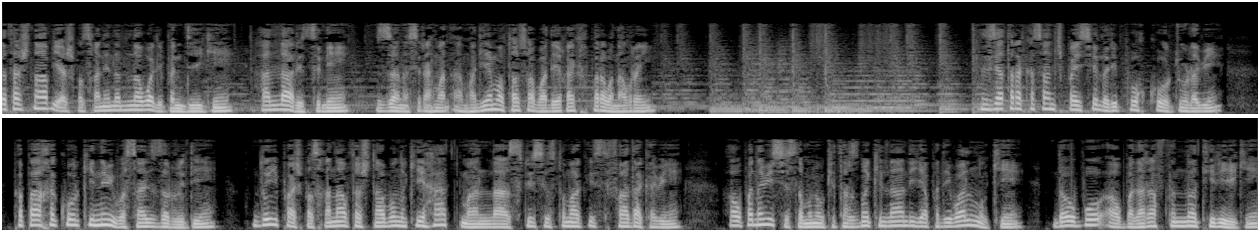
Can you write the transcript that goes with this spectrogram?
د تشناب یا اشپزخانې نلونه ولې بندیږي حل لارې څه دي زه نصیر احمد احمدی یم او تاسو آبادی غږ خبرونه اورئ زیاتره کسان چې پیسې لري پوخ کور جوړوي په پاخه کور کې نوي وسایل ضروري دي دوی په اشپزخانه او تشنابونو کې حتما له عصري سیستم استفاده کوي او په نوي سیستمونو کې تر ځمکې لاندې یا په دیوالونو کې د اوبو او بدرف نه تیریږي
